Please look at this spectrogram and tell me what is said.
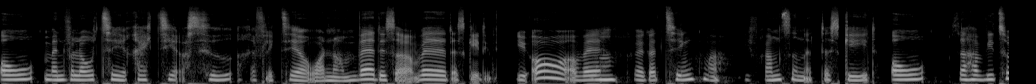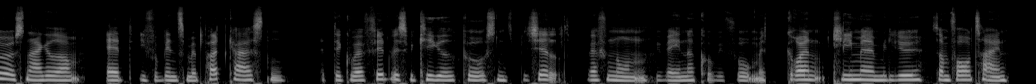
og man får lov til rigtig at sidde og reflektere over, Nå, hvad er det så, hvad er der sket i, år, og hvad mm. Kunne jeg godt tænke mig i fremtiden, at der skete. Og så har vi to jo snakket om, at i forbindelse med podcasten, at det kunne være fedt, hvis vi kiggede på sådan specielt, hvad for nogle vaner kunne vi få med grøn, klima og miljø som foretegn,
